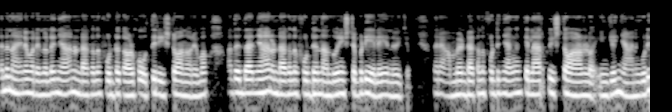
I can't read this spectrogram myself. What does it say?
അതിന് നയന പറയുന്നുണ്ട് ഞാൻ ഉണ്ടാക്കുന്ന ഫുഡൊക്കെ അവൾക്ക് ഒത്തിരി ഇഷ്ടമാണെന്ന് പറയുമ്പോൾ അതെന്താ? ഞാൻ ഉണ്ടാക്കുന്ന ഫുഡ് നന്ദുവിന് ഇഷ്ടപ്പെടുകയല്ലേ എന്ന് വയ്ക്കും. അന്നേരം അമ്മ ഉണ്ടാക്കുന്ന ഫുഡ് ഞങ്ങൾക്ക് എല്ലാവർക്കും ഇഷ്ടമാണല്ലോ. എങ്കിൽ ഞാനും കൂടി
